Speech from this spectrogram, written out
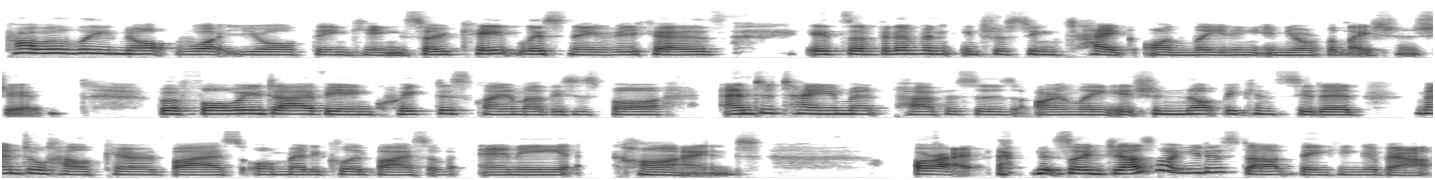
probably not what you're thinking. So keep listening because it's a bit of an interesting take on leading in your relationship. Before we dive in, quick disclaimer this is for entertainment purposes only. It should not be considered mental health care advice or medical advice of any kind. All right. So I just want you to start thinking about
